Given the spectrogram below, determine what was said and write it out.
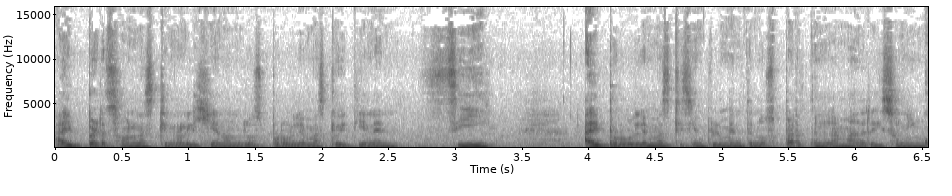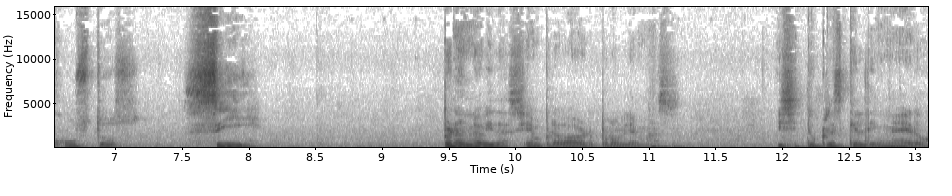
¿Hay personas que no eligieron los problemas que hoy tienen? Sí. ¿Hay problemas que simplemente nos parten la madre y son injustos? Sí. Pero en la vida siempre va a haber problemas. Y si tú crees que el dinero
